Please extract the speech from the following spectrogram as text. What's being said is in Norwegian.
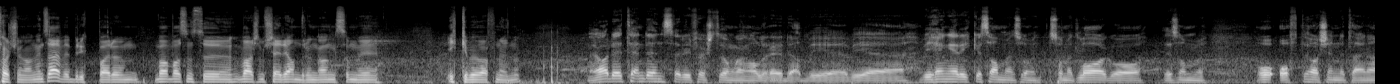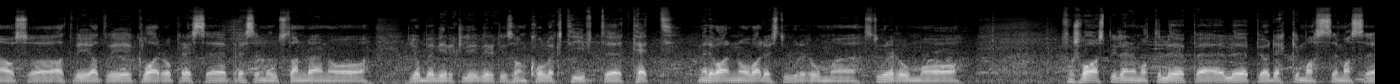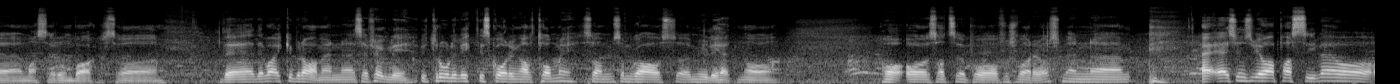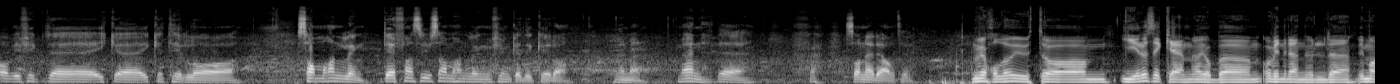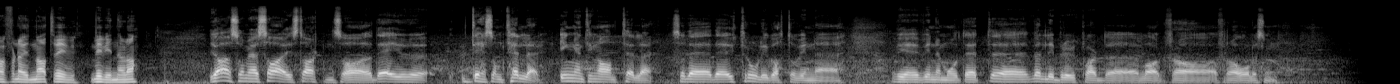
Første omgangen så er vi brukbare. Hva, hva, du, hva er det som skjer i andre omgang som vi ikke bør være fornøyd med? Ja, Det er tendenser i første omgang allerede. at Vi, vi, vi henger ikke sammen som, som, et lag. og Det som og ofte har kjennetegna også at vi, at vi, klarer å presse, presse, motstanderen og jobbe virkelig, virkelig sånn kollektivt eh, tett. Men var, nå var det store rom, eh, store rom og forsvarsspillerne måtte løpe, løpe og dekke masse, masse, masse rom bak. Så det, det, var ikke bra, men eh, selvfølgelig utrolig viktig skåring av Tommy, som, som ga oss muligheten å, å, å satse på å forsvare oss. Men uh, jeg, jeg syns vi var passive, og, og vi fikk det ikke, ikke, til å Samhandling. Defensiv samhandling funket ikke i dag. Men, men. Men det, sånn er det av og til. Men vi holder jo ut og um, gir oss ikke med å jobbe og vinner 1-0. Vi må være fornøyd med at vi, vi, vinner da. Ja, som jeg sa i starten, så det er jo det som teller. Ingenting annet teller. Så det, det er utrolig godt å vinne, vinne mot et uh, veldig brukbart uh, lag fra, fra Ålesund.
